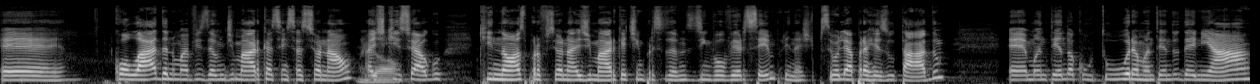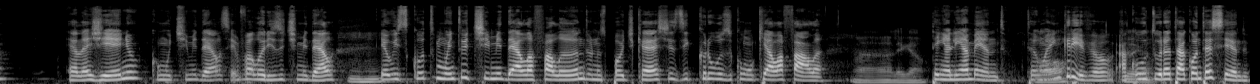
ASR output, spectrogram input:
é colada numa visão de marca sensacional. Legal. Acho que isso é algo que nós, profissionais de marketing, precisamos desenvolver sempre, né? A gente precisa olhar para resultado, é, mantendo a cultura, mantendo o DNA. Ela é gênio com o time dela, sempre valorizo o time dela. Uhum. Eu escuto muito o time dela falando nos podcasts e cruzo com o que ela fala Ah, legal. tem alinhamento. Então Ó, é incrível. A legal. cultura tá acontecendo.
